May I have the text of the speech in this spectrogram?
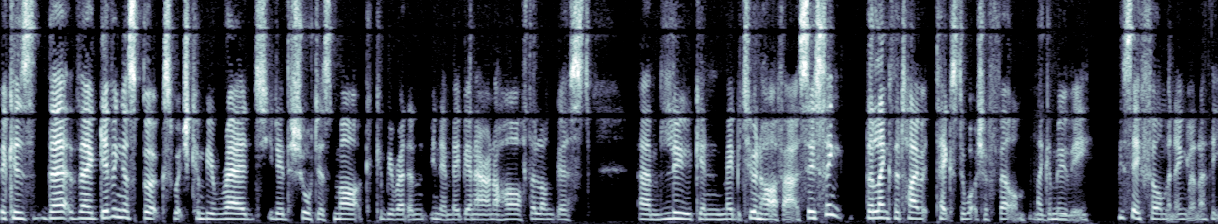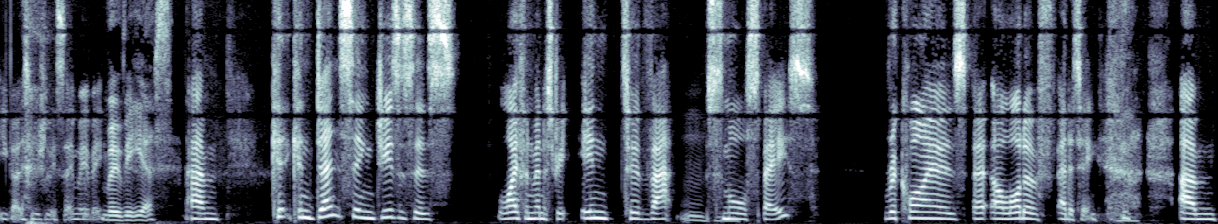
Because they're they're giving us books which can be read, you know, the shortest Mark can be read in, you know, maybe an hour and a half, the longest um, Luke in maybe two and a half hours. So think the length of time it takes to watch a film, like mm-hmm. a movie. We say film in England. I think you guys usually say movie. movie, yes. Um, c- condensing Jesus's life and ministry into that mm-hmm. small space requires a, a lot of editing. um,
